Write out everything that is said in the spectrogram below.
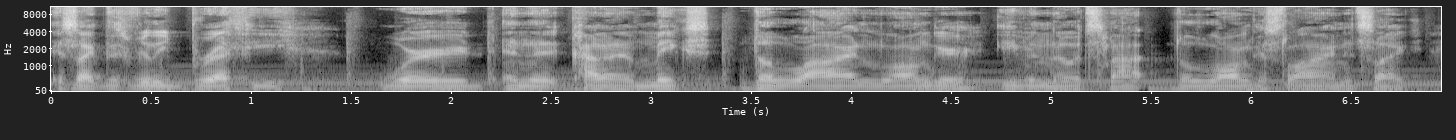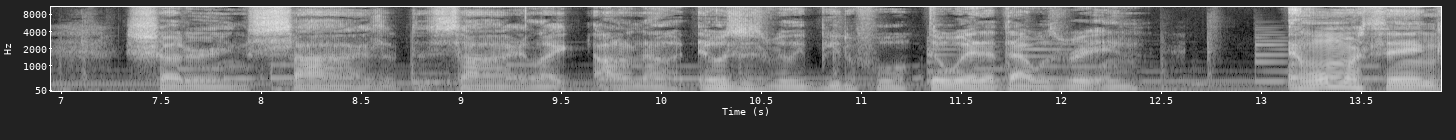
it's like this really breathy word and it kind of makes the line longer even though it's not the longest line. It's like shuddering sighs of desire. Like i don't know. It was just really beautiful the way that that was written. And one more thing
